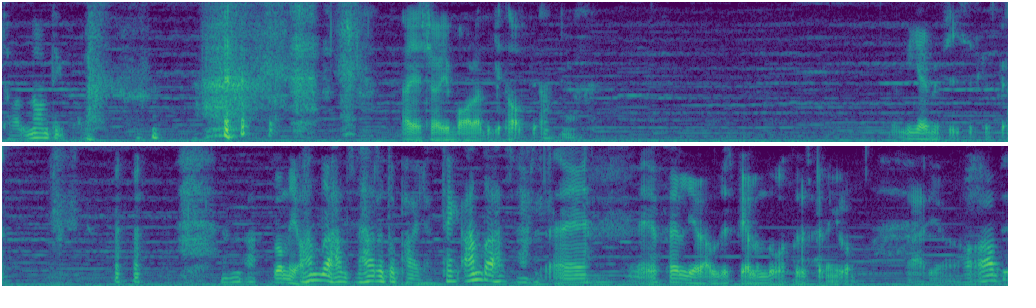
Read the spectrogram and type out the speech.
betala någonting för det. ja, jag kör ju bara digitalt ja. ja. Mer med fysiska spel. Sån är jag. Andrahandsvärdet och pajlen. Tänk andrahandsvärdet. Nej, jag säljer aldrig spel ändå så det spelar ingen roll. Nej, det har, har, inte,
